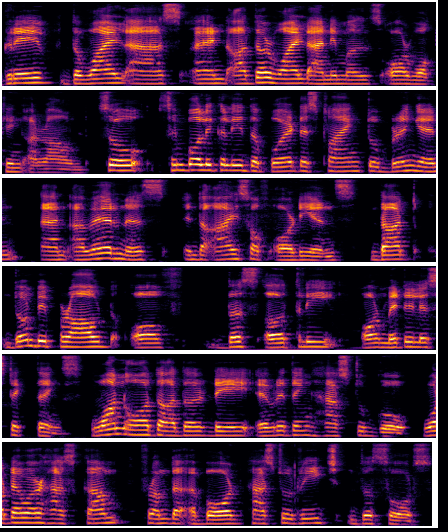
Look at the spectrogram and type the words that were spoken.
grave, the wild ass and other wild animals are walking around. So, symbolically, the poet is trying to bring in an awareness in the eyes of audience that don't be proud of this earthly or materialistic things. One or the other day, everything has to go. Whatever has come from the abode has to reach the source.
